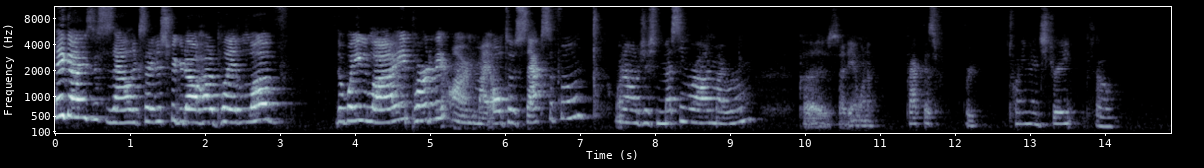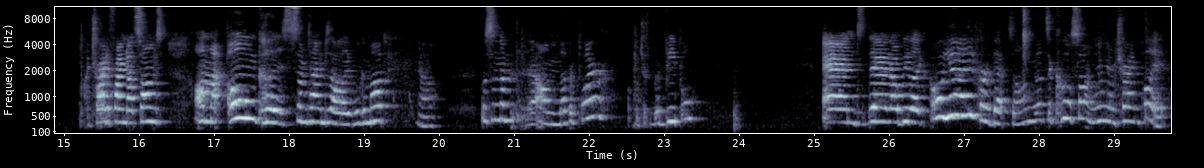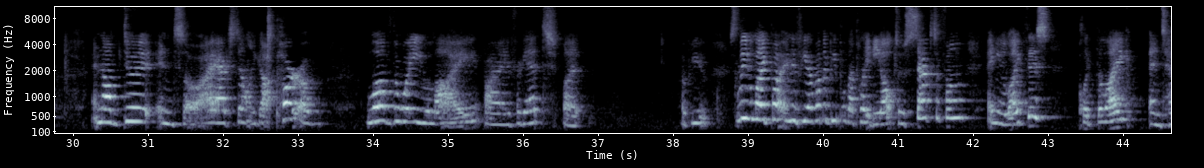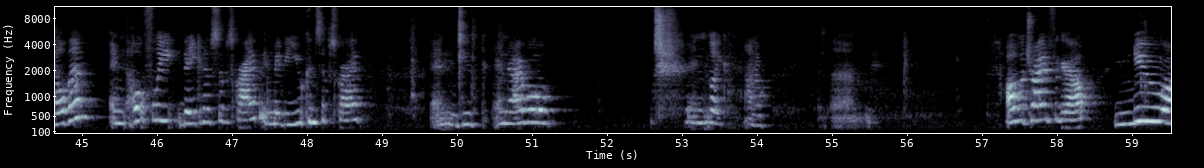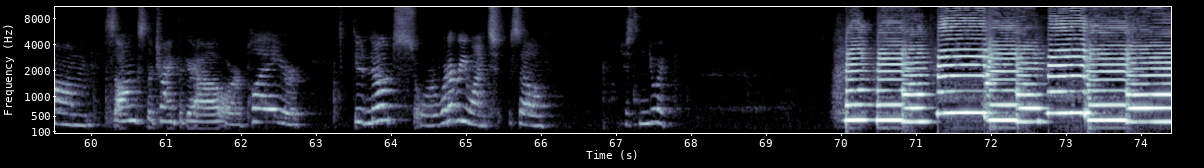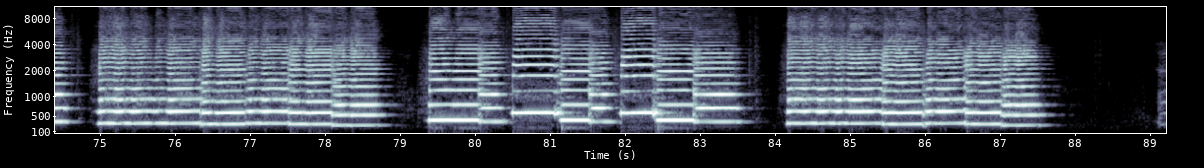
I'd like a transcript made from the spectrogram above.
Hey guys, this is Alex. I just figured out how to play Love the Way You Lie, part of it, on my alto saxophone when I was just messing around in my room because I didn't want to practice for 20 minutes straight. So I try to find out songs on my own because sometimes I'll like look them up, you know, listen to them on another player, which are good people. And then I'll be like, oh yeah, I've heard that song. That's a cool song. I'm going to try and play it and I'll do it. And so I accidentally got part of "Love the Way You Lie" by I forget, but hope you so leave a like button if you have other people that play the alto saxophone and you like this. Click the like and tell them, and hopefully they can subscribe, and maybe you can subscribe, and you and I will and like I don't know. Um, I will try and figure out new um, songs to try and figure out or play or do notes or whatever you want. So just enjoy.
